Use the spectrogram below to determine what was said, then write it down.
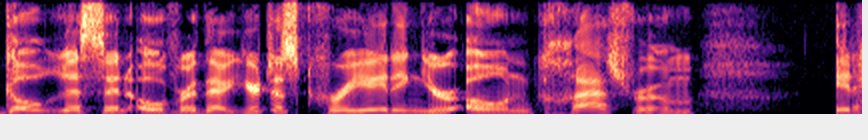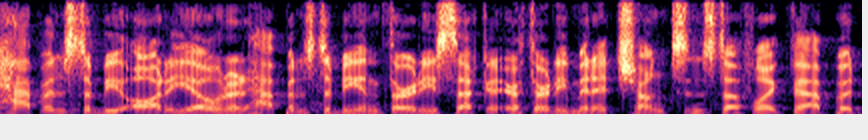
Go listen over there. You're just creating your own classroom. It happens to be audio and it happens to be in 30 second or 30 minute chunks and stuff like that. But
